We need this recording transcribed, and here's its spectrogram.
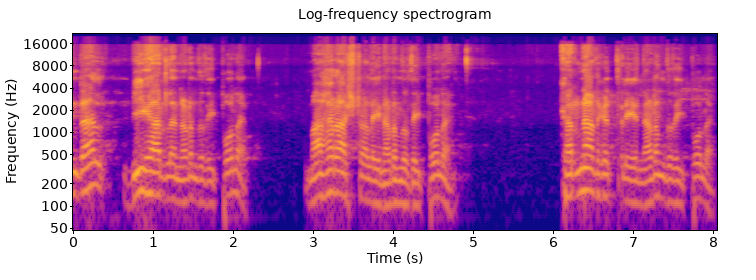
என்றால் பீகார்ல நடந்ததைப் போல மகாராஷ்டிராவில் நடந்ததைப் போல கர்நாடகத்திலே நடந்ததைப் போல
